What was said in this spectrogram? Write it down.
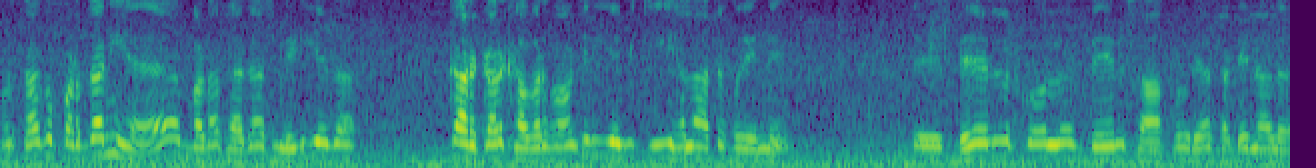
ਹੁਣ ਤਾਂ ਕੋਈ ਪੜਦਾ ਨਹੀਂ ਹੈ, ਬੜਾ ਫਾਇਦਾ ਇਸ ਮੀਡੀਆ ਦਾ। ਘਰ ਘਰ ਖਬਰ ਪਹੁੰਚ ਰਹੀ ਹੈ ਵੀ ਕੀ ਹਾਲਾਤ ਹੋਏ ਨੇ। ਤੇ ਬਿਲਕੁਲ ਬੇਇਨਸਾਫ ਹੋ ਰਿਹਾ ਸਾਡੇ ਨਾਲ,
